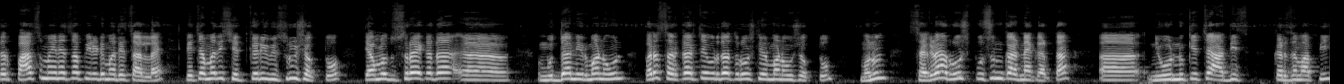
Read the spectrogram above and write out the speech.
तर पाच महिन्याचा पिरियडमध्ये चाललाय. त्याच्यामध्ये शेतकरी विसरू शकतो. त्यामुळे दुसरा एखादा मुद्दा निर्माण होऊन परत सरकारच्या विरोधात रोष निर्माण होऊ शकतो. म्हणून सगळा रोष पुसून काढण्याकरता निवडणुकीच्या आधीच कर्जमाफी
